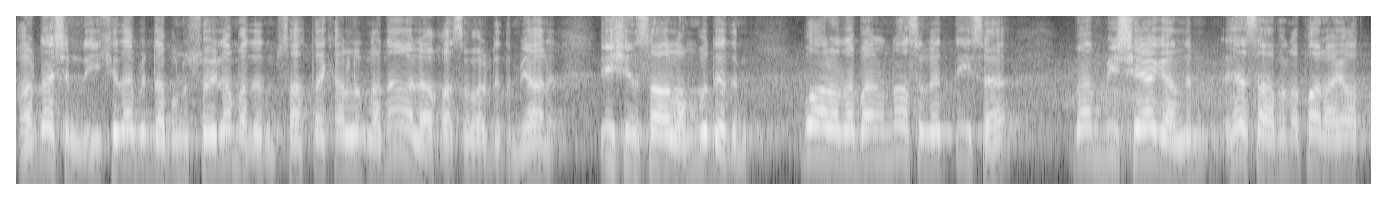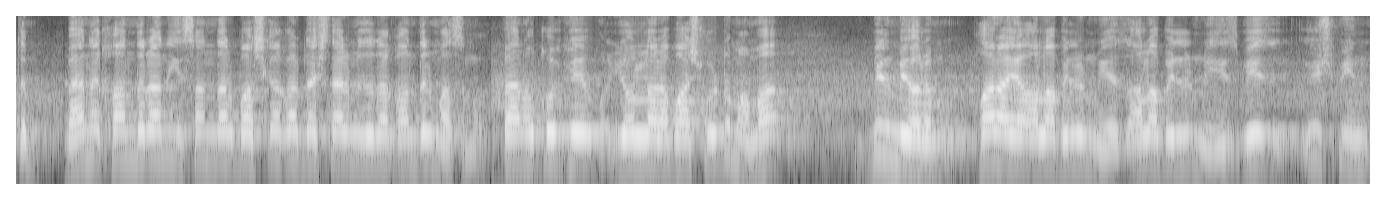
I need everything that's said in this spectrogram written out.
Kardeşim ikide bir de bunu söyleme dedim. Sahtekarlıkla ne alakası var dedim yani. işin sağlam bu dedim. Bu arada beni nasıl ettiyse ben bir şeye geldim hesabına parayı attım. Beni kandıran insanlar başka kardeşlerimizi de kandırmasın. Ben hukuki yollara başvurdum ama Bilmiyorum parayı alabilir miyiz, alabilir miyiz? Biz 3000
